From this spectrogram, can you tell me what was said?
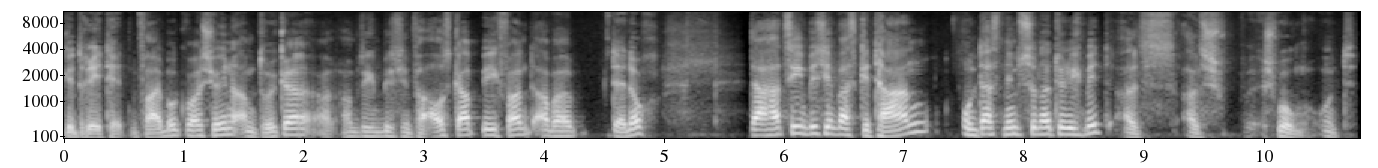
gedreht hätten. Freiburg war schön am Drücker, haben sich ein bisschen verausgabt, wie ich fand, aber dennoch, da hat sich ein bisschen was getan. Und das nimmst du natürlich mit als, als Schwung. Und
